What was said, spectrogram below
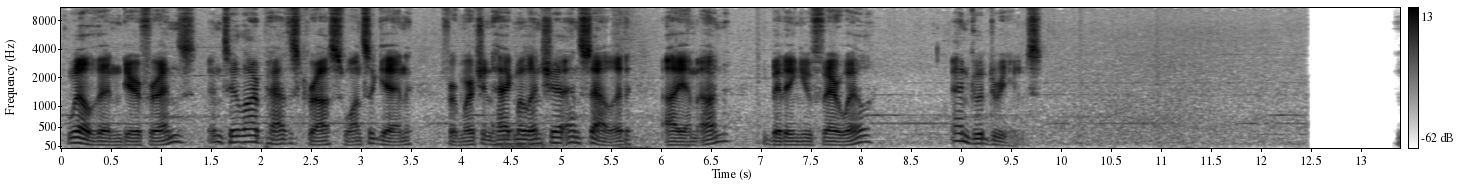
Well then, dear friends, until our paths cross once again, for Merchant Hag Melentia and Salad, I am Un, bidding you farewell, and good dreams.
